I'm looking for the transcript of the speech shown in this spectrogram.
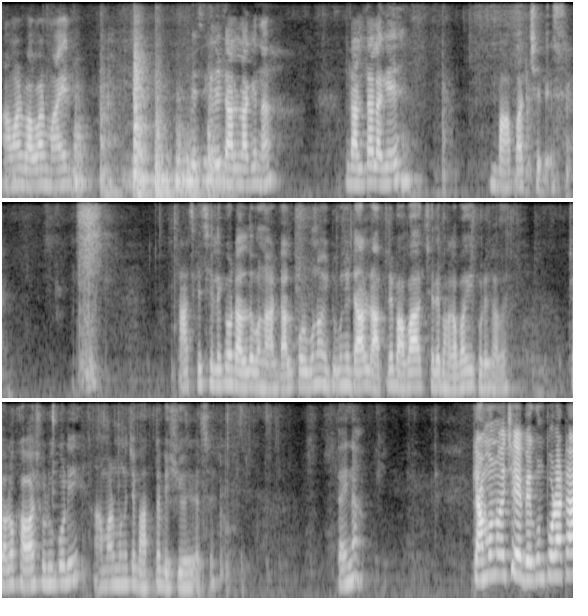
আমার বাবার মায়ের বেসিক্যালি ডাল লাগে না। ডালটা লাগে বাপ আর ছেলের। আজকে ছেলেকেও ডাল দেবো না আর ডাল করব না ওইটুকুনি ডাল রাত্রে বাবা আর ছেলে ভাগাভাগি করে খাবে। চলো খাওয়া শুরু করি আমার মনে হচ্ছে ভাতটা বেশি হয়ে গেছে। তাই না? কেমন হয়েছে বেগুন পোড়াটা?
